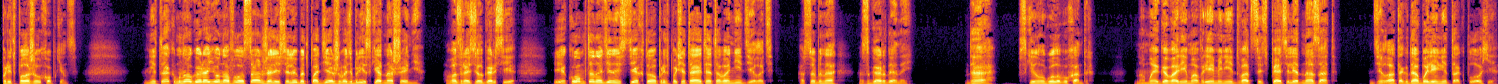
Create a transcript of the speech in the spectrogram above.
предположил Хопкинс. Не так много районов Лос-Анджелесе любят поддерживать близкие отношения, возразил Гарсия. И Комптон один из тех, кто предпочитает этого не делать, особенно с Гарденой. Да, вскинул голову Хантер. Но мы говорим о времени 25 лет назад. Дела тогда были не так плохи,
